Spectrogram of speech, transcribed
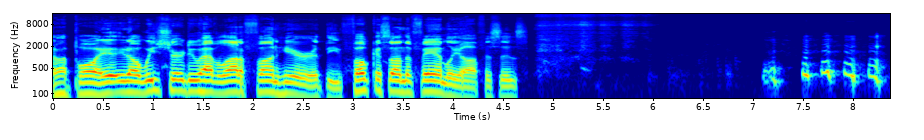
Oh boy, you know, we sure do have a lot of fun here at the Focus on the Family offices.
